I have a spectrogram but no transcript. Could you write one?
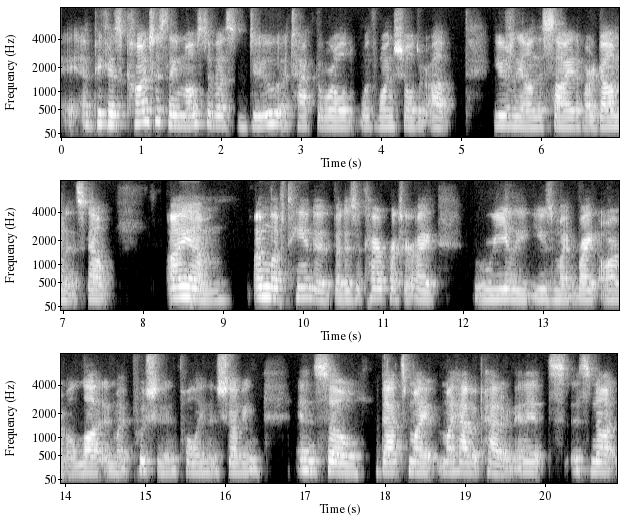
eh, because consciously, most of us do attack the world with one shoulder up, usually on the side of our dominance. Now, I am I'm left-handed, but as a chiropractor, I really use my right arm a lot in my pushing and pulling and shoving. And so that's my my habit pattern. And it's it's not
